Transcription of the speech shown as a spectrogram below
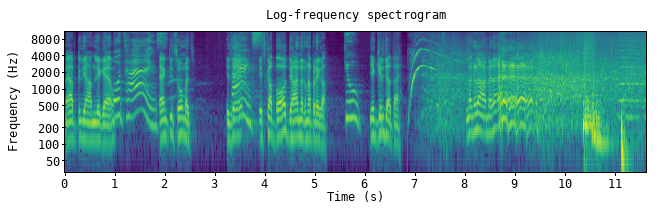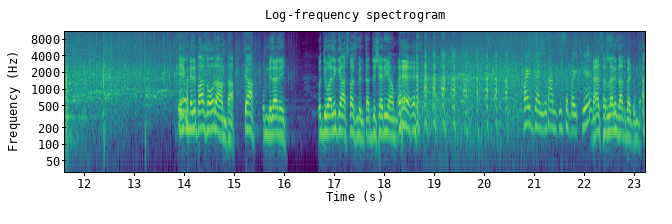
मैं आपके लिए आम लेके आया हूँ। Thanks thank you so much इसे Thanks. इसका बहुत ध्यान रखना पड़ेगा। क्यों? ये गिर जाता है। लंगड़ा आम है ना? एक मेरे पास और आम था। क्या? वो मिला नहीं। वो दिवाली के आसपास मिलता है दशहरी आम। बैठ जाइए शांति से बैठिए। मैं सरला के साथ बैठूँगा।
